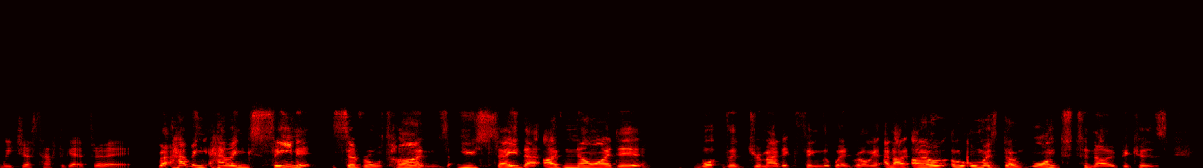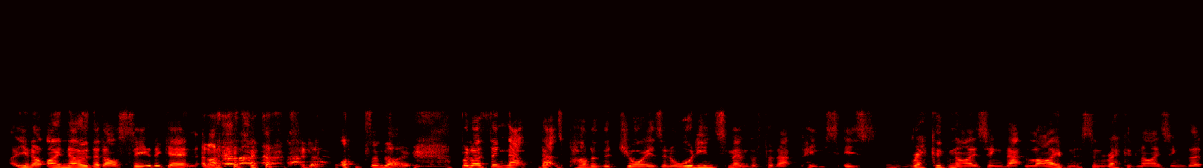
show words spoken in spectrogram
we just have to get through it. But having having seen it several times, you say that I've no idea what the dramatic thing that went wrong, and I, I almost don't want to know because you know, I know that I'll see it again, and I, I, don't want to know. But I think that that's part of the joy as an audience member for that piece is recognizing that liveness and recognizing that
